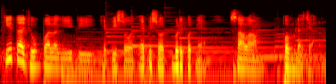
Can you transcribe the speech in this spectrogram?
Kita jumpa lagi di episode-episode berikutnya. Salam pembelajar.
